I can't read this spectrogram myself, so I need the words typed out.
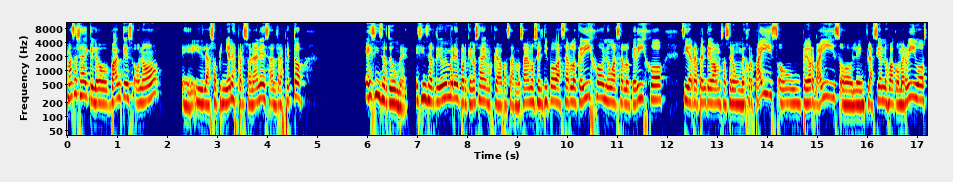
más allá de que lo banques o no, eh, y de las opiniones personales al respecto, es incertidumbre. Es incertidumbre porque no sabemos qué va a pasar. No sabemos si el tipo va a hacer lo que dijo, no va a hacer lo que dijo, si de repente vamos a ser un mejor país o un peor país, o la inflación nos va a comer vivos.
